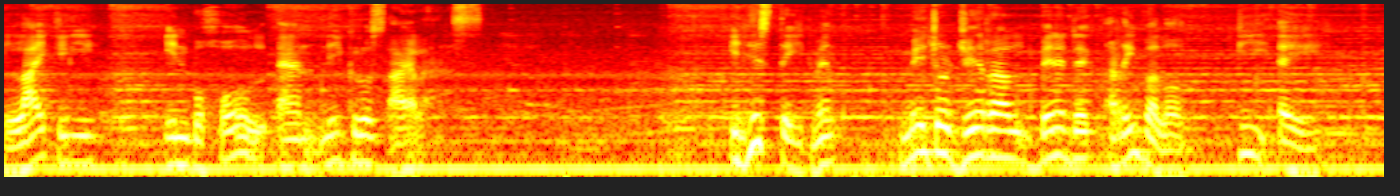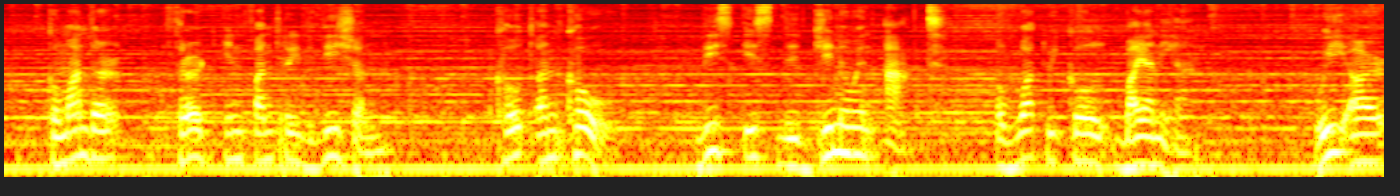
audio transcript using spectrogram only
likely in Bohol and Negros Islands. In his statement, Major General Benedict Arevalo, PA, Commander 3rd Infantry Division, quote unquote, this is the genuine act of what we call bayanihan. We are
